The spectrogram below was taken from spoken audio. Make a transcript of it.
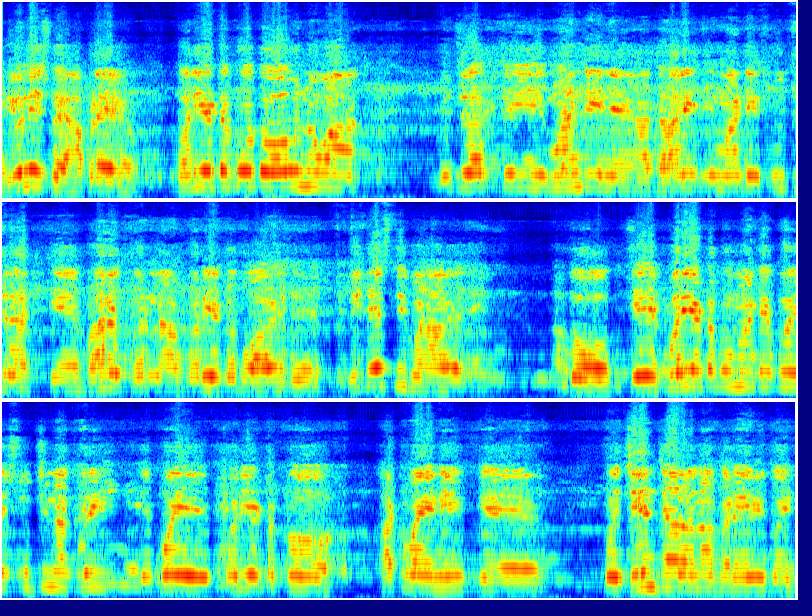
યુનિશભાઈ આપણે પર્યટકો તો અવનવા ગુજરાતથી માંડીને આ ધારી થી માંડી ગુજરાત કે ભારતભરના પર્યટકો આવે છે વિદેશથી પણ આવે છે. તો એ પર્યટકો માટે કોઈ સૂચના ખરી કે કોઈ પર્યટક અટવાય નહીં કે કોઈ ચેન ચાલો ન કરે એવી કોઈ?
